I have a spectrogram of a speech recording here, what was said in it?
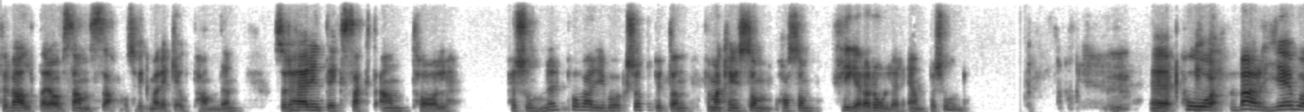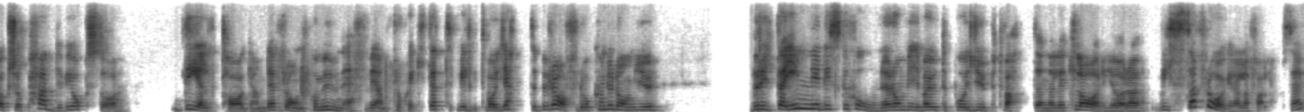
förvaltare av Samsa? Och så fick man räcka upp handen. Så det här är inte exakt antal personer på varje workshop, utan för man kan ju som, ha som flera roller en person. Eh, på varje workshop hade vi också deltagande från kommun-FVN-projektet, vilket var jättebra för då kunde de ju bryta in i diskussioner om vi var ute på djupt vatten eller klargöra vissa frågor i alla fall. Sen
